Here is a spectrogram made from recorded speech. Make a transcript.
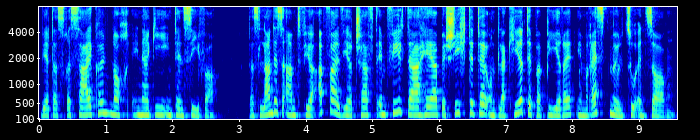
wird das Recyceln noch energieintensiver. Das Landesamt für Abfallwirtschaft empfiehlt daher, beschichtete und lackierte Papiere im Restmüll zu entsorgen.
